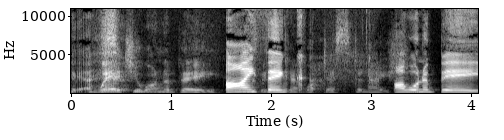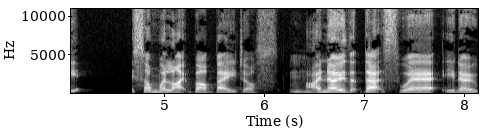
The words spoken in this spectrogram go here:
Oh, where do you want to be? I What do you think at? what destination? I want to be somewhere like Barbados. Mm. I know that that's where you know,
